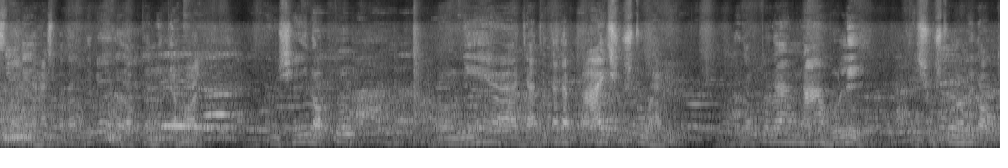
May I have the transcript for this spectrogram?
স্তরের হাসপাতাল থেকে রক্ত নিতে হয়। সেই রক্ত নিয়ে যাতে তারা পায় সুষ্ঠুভাবে রক্তদান না হলে সুষ্ঠুভাবে রক্ত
